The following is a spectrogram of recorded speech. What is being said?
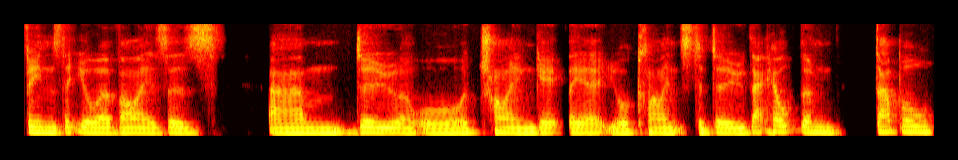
things that your advisors um, do or try and get their your clients to do that help them double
